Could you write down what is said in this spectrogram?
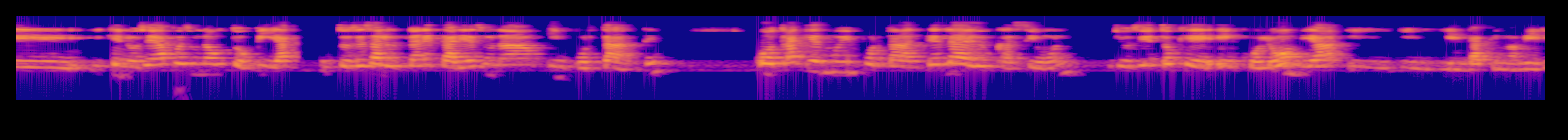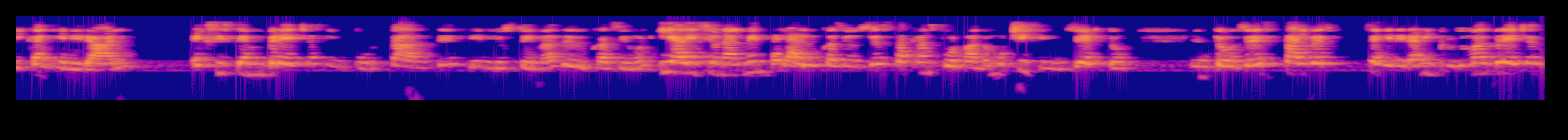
y que no sea pues una utopía. Entonces, salud planetaria es una importante. Otra que es muy importante es la educación. Yo siento que en Colombia y, y en Latinoamérica en general existen brechas importantes en los temas de educación y adicionalmente la educación se está transformando muchísimo, ¿cierto? Entonces tal vez se generan incluso más brechas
